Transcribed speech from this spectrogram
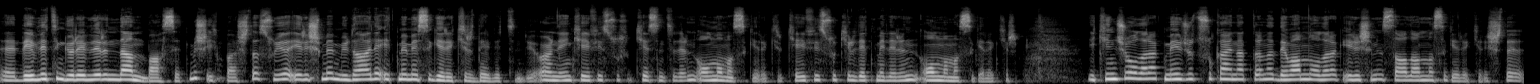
Devletin görevlerinden bahsetmiş ilk başta. Suya erişime müdahale etmemesi gerekir devletin diyor. Örneğin keyfi su kesintilerinin olmaması gerekir. Keyfi su kirletmelerinin olmaması gerekir. İkinci olarak mevcut su kaynaklarına devamlı olarak erişimin sağlanması gerekir. İşte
